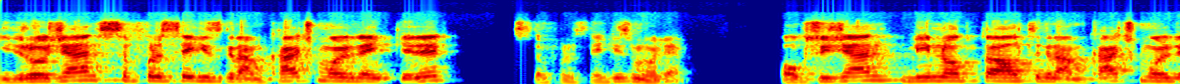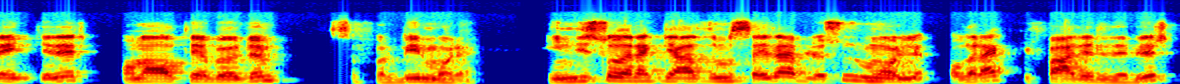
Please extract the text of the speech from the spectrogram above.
Hidrojen 0,8 gram kaç mol denk gelir? 0,8 mole. Oksijen 1.6 gram kaç mol denk gelir? 16'ya böldüm 0,1 mole. İndis olarak yazdığımız sayılar biliyorsunuz mol olarak ifade edilebilir.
